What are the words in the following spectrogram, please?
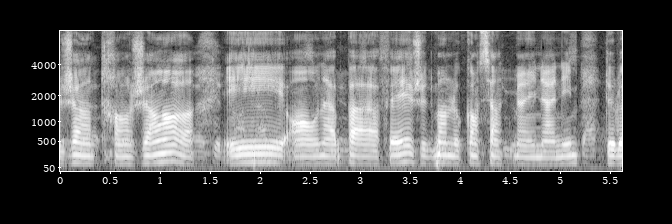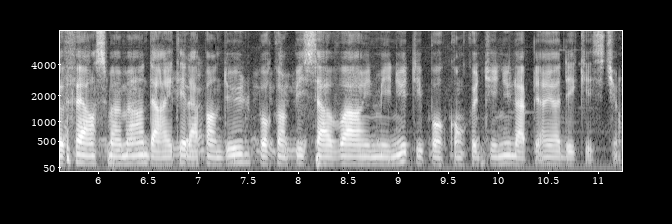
gens transgenres et on n'a pas fait. Je demande le consentement unanime de le faire en ce moment, d'arrêter la pendule pour qu'on puisse avoir une minute et pour qu'on continue la période des questions.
